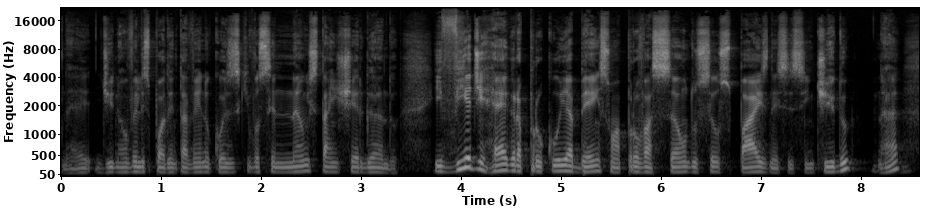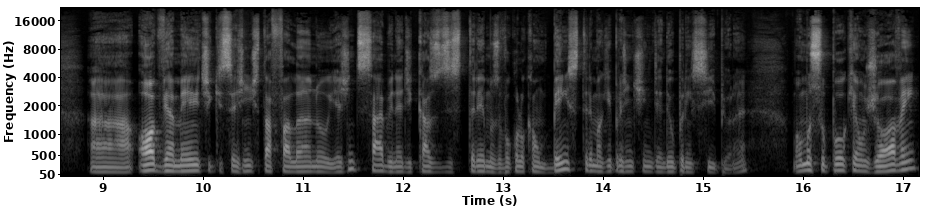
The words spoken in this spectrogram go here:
né? De novo, eles podem estar tá vendo coisas que você não está enxergando. E, via de regra, procure a bênção, a aprovação dos seus pais nesse sentido, né? Uh, obviamente que se a gente está falando, e a gente sabe né, de casos extremos, eu vou colocar um bem extremo aqui para a gente entender o princípio. Né? Vamos supor que é um jovem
